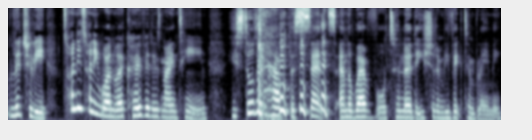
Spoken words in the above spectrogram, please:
Literally 2021 where covid is 19 you still don't have the sense and the wherewithal to know that you shouldn't be victim blaming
